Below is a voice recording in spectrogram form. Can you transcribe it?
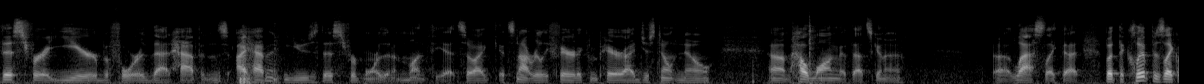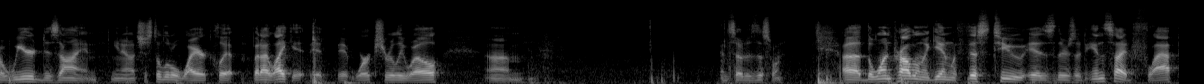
this for a year before that happens. I haven't used this for more than a month yet, so I, it's not really fair to compare. I just don't know um, how long that that's gonna uh, last like that. But the clip is like a weird design. You know, it's just a little wire clip, but I like it. It it works really well, um, and so does this one. Uh, the one problem again with this too is there's an inside flap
